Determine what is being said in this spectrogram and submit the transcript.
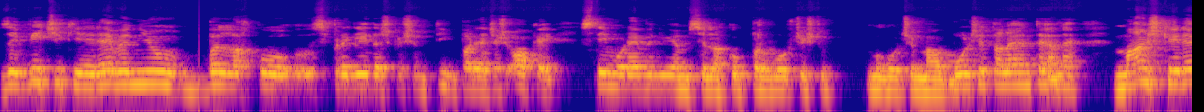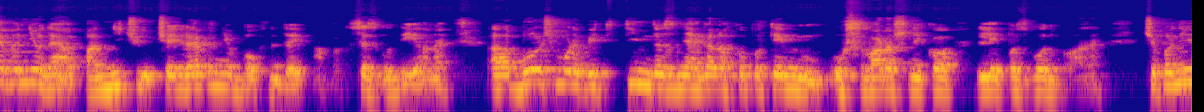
Zdaj, večji je revenue, bolj lahko spregledaš, kaj še tim pa rečeš, ok, s tem revenuejem se lahko prvoščiš tudi mogoče malo boljše talente, manjši revenue, ne, ali pa nič, če je revenue, bog ne da, ampak se zgodi. Boljši mora biti tim, da z njega lahko potem ustvariš neko lepo zgodbo. Ne. Če pa ni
